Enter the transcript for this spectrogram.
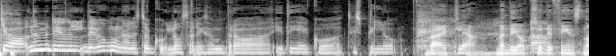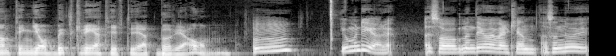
Ja, nej men det är väl, det är väl onödigt att gå, låta liksom bra idéer gå till spillo. Verkligen. Men det är också, det finns någonting jobbigt kreativt i att börja om. Jo, men det gör det. Alltså, men det har jag verkligen... Alltså, nu har jag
